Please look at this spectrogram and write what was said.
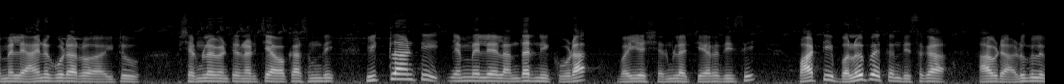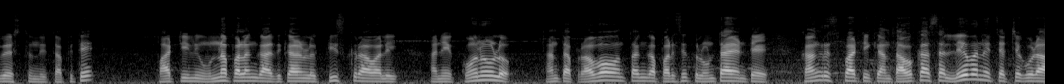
ఎమ్మెల్యే ఆయన కూడా ఇటు షర్మిల వెంట నడిచే అవకాశం ఉంది. ఇట్లాంటి ఎమ్మెల్యేలందరినీ కూడా వైఎస్ షర్మిల చేరదీసి పార్టీ బలోపేతం దిశగా ఆవిడ అడుగులు వేస్తుంది తప్పితే పార్టీని ఉన్న పలంగా అధికారంలోకి తీసుకురావాలి అనే కోణంలో అంత ప్రభావవంతంగా పరిస్థితులు ఉంటాయంటే కాంగ్రెస్ పార్టీకి అంత అవకాశాలు లేవనే చర్చ కూడా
